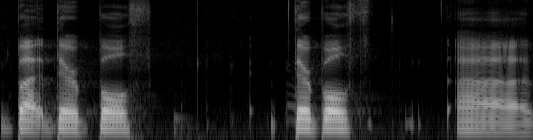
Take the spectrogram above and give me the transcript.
but they're both they're both uh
